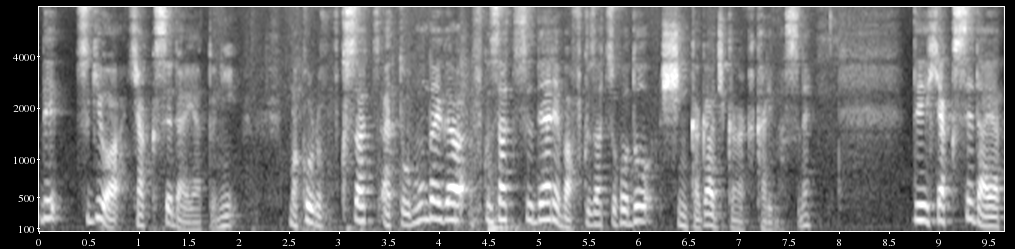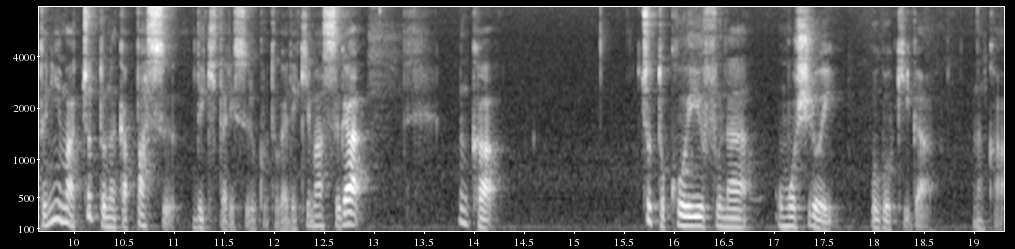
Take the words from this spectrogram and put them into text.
で、次は100世代後に、まあ、この複雑、あと問題が複雑であれば複雑ほど進化が時間がかかりますね。で、100世代後に、まあ、ちょっとなんかパスできたりすることができますが、なんか、ちょっとこういうふうな面白い動きが、なんか、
